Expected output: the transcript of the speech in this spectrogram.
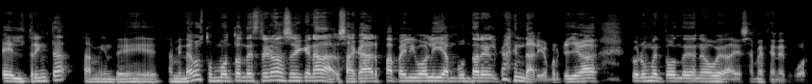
el 30 también de, también de agosto. Un montón de estrenos, así que nada, sacar papel y boli y apuntar en el calendario, porque llega con un montón de novedades MC Network.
